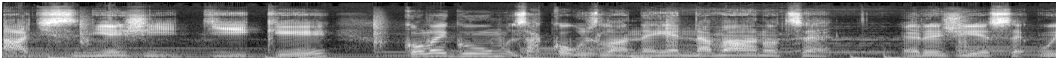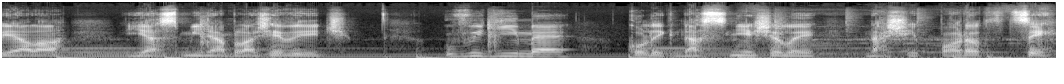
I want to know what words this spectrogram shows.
Ať sněží díky, kolegům zakouzla nejen na Vánoce. Režie se ujala Jasmína Blaževič. Uvidíme, kolik nasněžili naši porodci.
